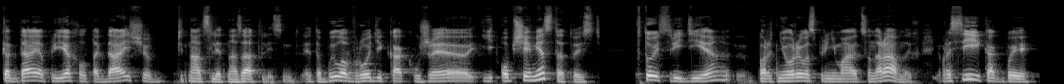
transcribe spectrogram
когда я приехал тогда, еще 15 лет назад, это было вроде как уже общее место, то есть в той среде партнеры воспринимаются на равных. В России как бы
